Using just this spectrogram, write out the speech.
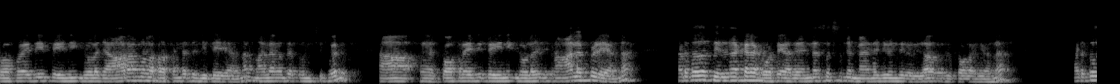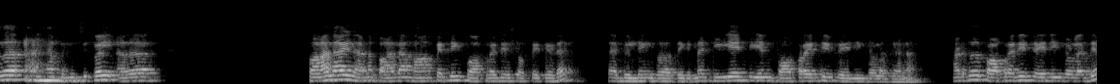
cooperative training college Aranmula Pathanamthitta ജില്ലയിലാണ്. നാലാമത്തെ പ്രിൻസിപ്പൽ ആ കോപ്പറേറ്റീവ് ട്രെയിനിങ് കോളേജ് ആലപ്പുഴയാണ്. അടുത്തത് തിരുനക്കര കോട്ടയം അത് എൻ എസ് എസിന്റെ മാനേജ്മെന്റിലുള്ള ഒരു കോളേജാണ് അടുത്തത് പ്രിൻസിപ്പൽ അത് പാലായിലാണ്. പാല മാർക്കറ്റിംഗ് കോപ്പറേറ്റീവ് സൊസൈറ്റിയുടെ ബിൽഡിംഗ് പ്രവർത്തിക്കുന്ന T A T N cooperative training കോളേജാണ് അടുത്തത് cooperative training college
